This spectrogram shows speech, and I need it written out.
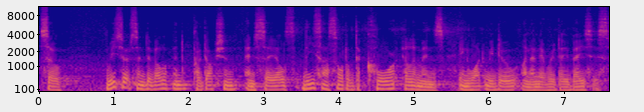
So research and development, production and sales, these are sort of the core elements in what we do on an everyday basis.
